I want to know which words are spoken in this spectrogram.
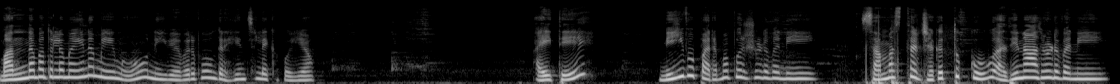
మందమతులమైన మేము నీవెవరివో గ్రహించలేకపోయాం. అయితే నీవు పరమపురుషుడవని సమస్త జగత్తుకు అధినాథుడవని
